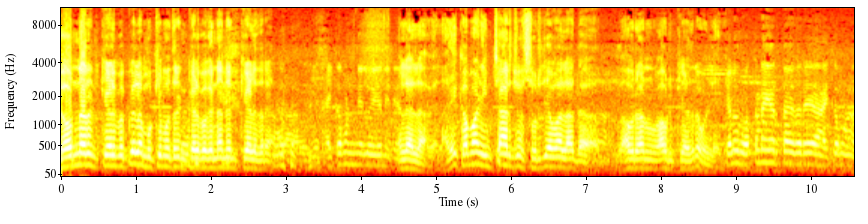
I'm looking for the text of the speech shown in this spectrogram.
ಗವರ್ನರ್ ಕೇಳಬೇಕು ಇಲ್ಲ ಮುಖ್ಯಮಂತ್ರಿನ ಕೇಳಬೇಕು? ನನ್ನನ್ನು ಕೇಳಿದ್ರೆ. ಇಲ್ಲ ಇಲ್ಲ ಅವೆಲ್ಲ ಹೈಕಮಾಂಡ್ ಕಮಾಂಡ್ ಇನ್ಚಾರ್ಜ್ ಸುರ್ಜೇವಾಲಾದ ಅವ್ರ ಅವ್ರನ್ನ ಕೇಳಿದ್ರೆ ಒಳ್ಳೆ ಕೆಲವರು ಒತ್ತಡ ಏರ್ತಾ ಇದ್ದಾರೆ ಹೈಕಮಾಂಡ್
